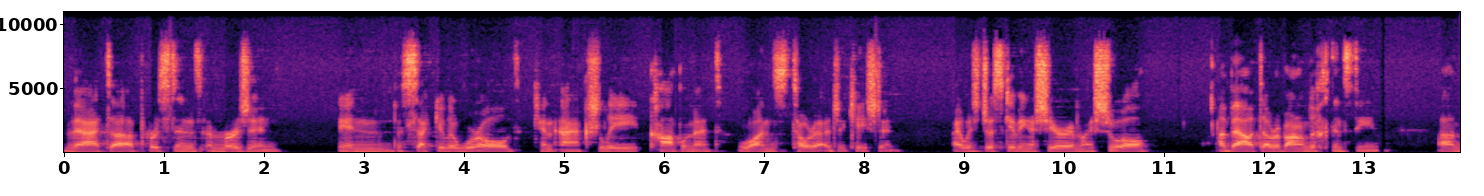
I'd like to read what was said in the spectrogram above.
That uh, a person's immersion in the secular world can actually complement one's Torah education. I was just giving a shiur in my shul about uh, Rav Aaron Lichtenstein um,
